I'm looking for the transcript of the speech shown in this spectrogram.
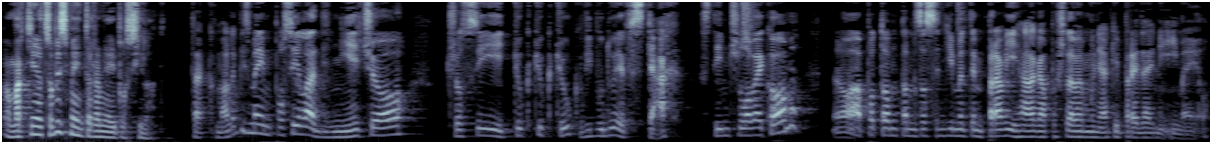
A Martina, co bychom jim teda měli posílat? tak mali by sme im posílať niečo, čo si ťuk, ťuk, ťuk vybuduje vzťah s tým človekom, no a potom tam zasedíme ten pravý hák a pošleme mu nějaký predajný e-mail.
